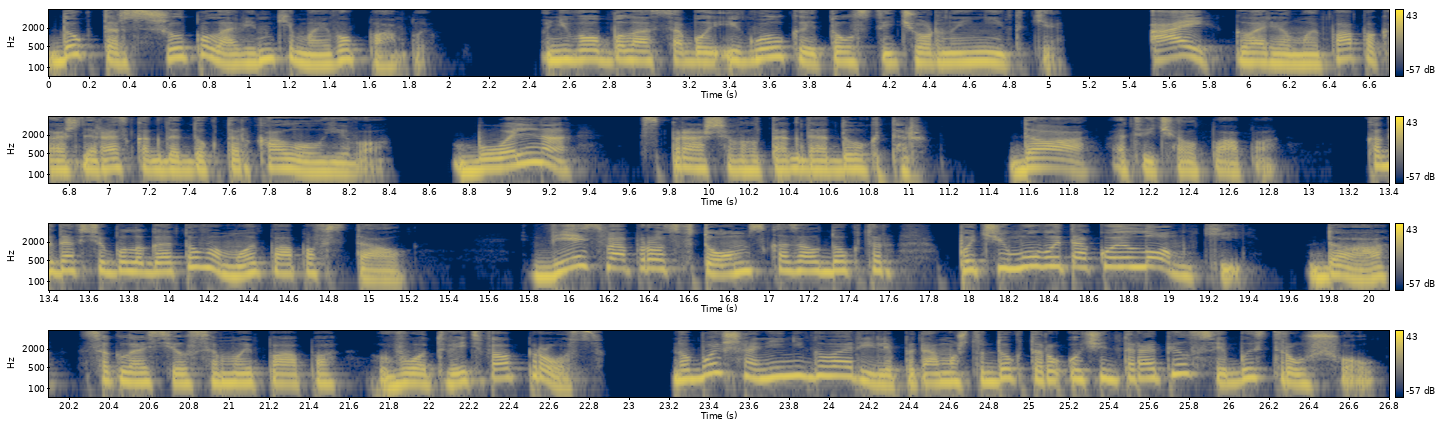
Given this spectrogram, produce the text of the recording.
Доктор сшил половинки моего папы. У него была с собой иголка и толстые черные нитки. «Ай!» — говорил мой папа каждый раз, когда доктор колол его. «Больно?» — спрашивал тогда доктор. «Да», — отвечал папа. Когда все было готово, мой папа встал. «Весь вопрос в том, — сказал доктор, — почему вы такой ломкий?» «Да», — согласился мой папа, — «вот ведь вопрос». Но больше они не говорили, потому что доктор очень торопился и быстро ушел.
